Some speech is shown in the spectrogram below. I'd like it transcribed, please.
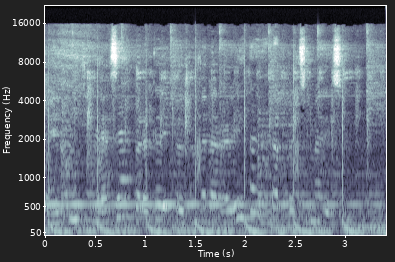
Bueno, muchas gracias, espero que disfruten de la revista. Hasta la próxima edición.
